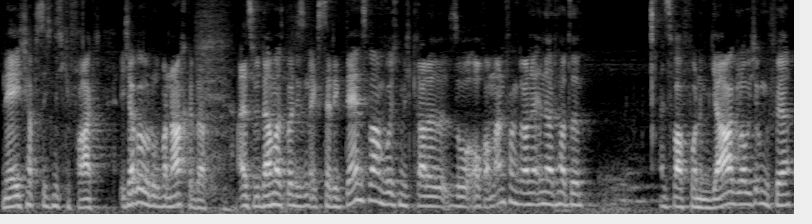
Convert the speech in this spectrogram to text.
nee, ich habe es dich nicht gefragt. Ich habe aber darüber nachgedacht. Als wir damals bei diesem Ecstatic Dance waren, wo ich mich gerade so auch am Anfang dran erinnert hatte, es war vor einem Jahr, glaube ich, ungefähr.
